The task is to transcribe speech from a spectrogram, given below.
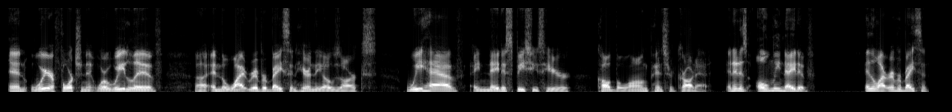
And we are fortunate where we live uh, in the White River Basin here in the Ozarks. We have a native species here called the long pincered crawdad, and it is only native in the White River Basin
